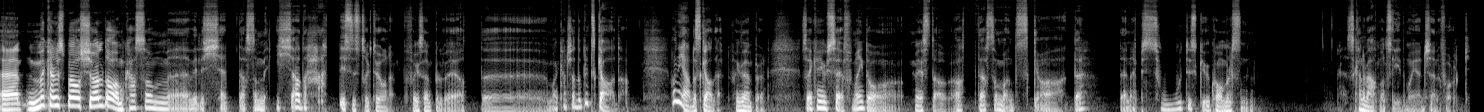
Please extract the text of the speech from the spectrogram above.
Eh, Men kan du spørre oss sjøl om hva som eh, ville skjedd dersom vi ikke hadde hatt disse strukturene, f.eks. ved at uh, man kanskje hadde blitt skada. En hjerneskade, f.eks. Så jeg kan jo se for meg da, mester, at dersom man skader den episodiske hukommelsen, så kan det være at man sliter med å gjenkjenne folk.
